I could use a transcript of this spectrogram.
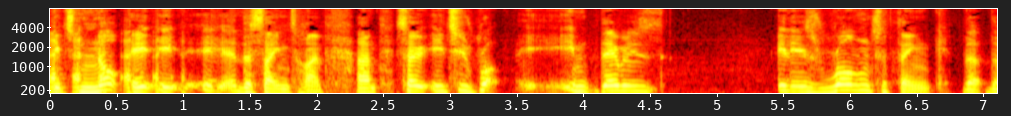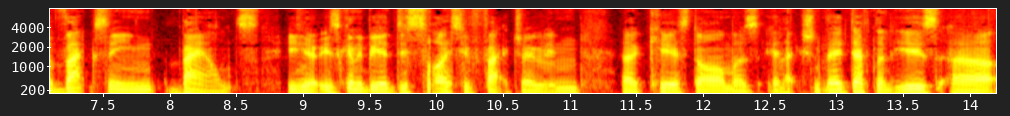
it's not at the same time. Um, so it is there is it is wrong to think that the vaccine bounce, you know, is going to be a decisive factor in uh, Keir Starmer's election. There definitely is, uh,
